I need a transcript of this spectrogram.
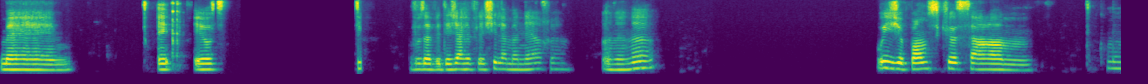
Mais, et, et aussi, vous avez déjà réfléchi la manière, euh, oui, je pense que ça. Como,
